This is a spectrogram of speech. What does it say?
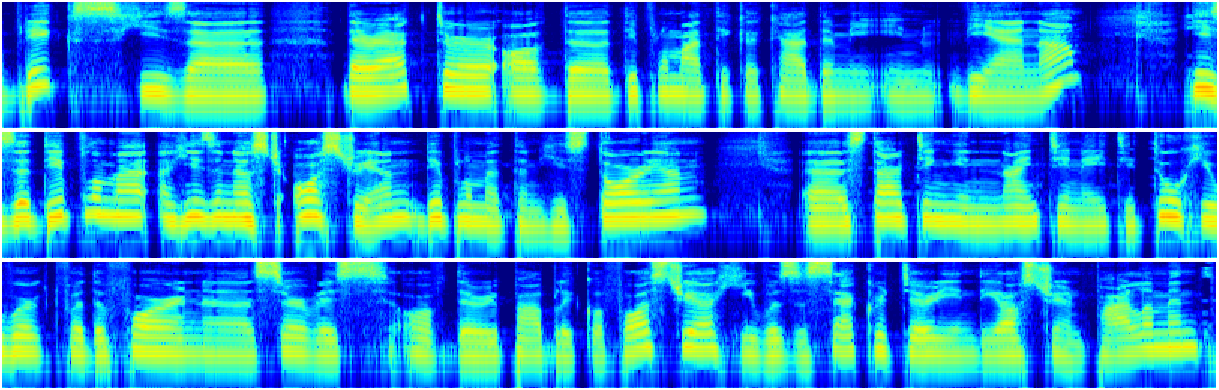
Brix. He's a director of the Diplomatic Academy in Vienna. He's a diplomat. He's an Austrian diplomat and historian. Uh, starting in 1982, he worked for the Foreign uh, Service of the Republic of Austria. He was a secretary in the Austrian Parliament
